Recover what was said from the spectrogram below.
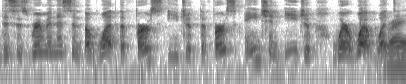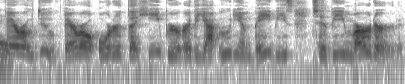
This is reminiscent of what? The first Egypt, the first ancient Egypt, where what? What Right. did Pharaoh do? Pharaoh ordered the Hebrew or the Yahudian babies to be murdered.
